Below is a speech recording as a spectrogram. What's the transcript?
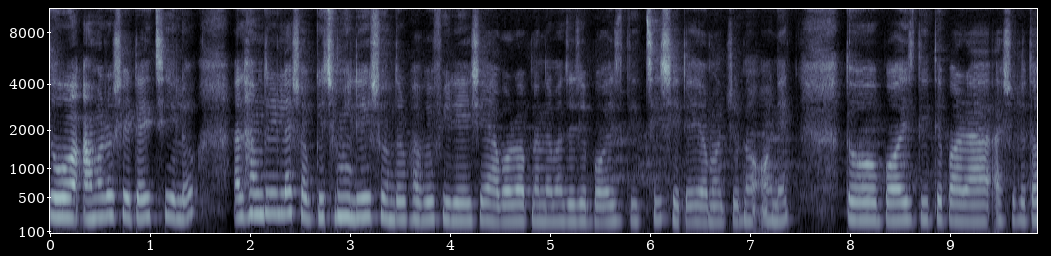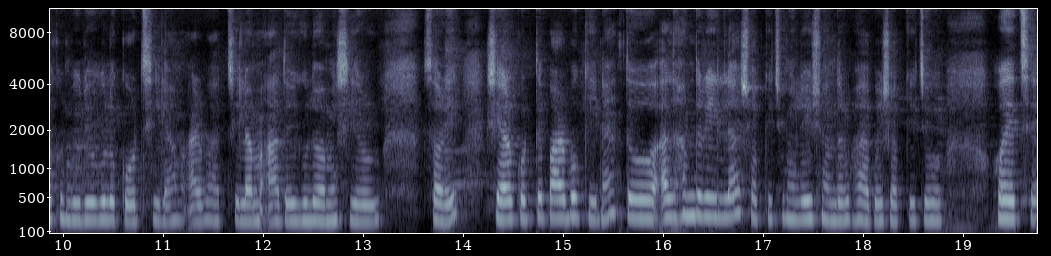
তো আমারও সেটাই ছিল। আলহামদুলিল্লাহ সব কিছু মিলিয়ে সুন্দরভাবে ফিরে এসে আবারও আপনাদের মাঝে যে ভয়েস দিচ্ছি, সেটাই আমার জন্য অনেক। তো ভয়েস দিতে পারা, আসলে তখন ভিডিওগুলো করছিলাম আর ভাবছিলাম আদৌগুলো আমি শেয়ার সরি শেয়ার করতে পারব কি না তো আলহামদুলিল্লাহ সব কিছু মিলিয়ে সুন্দরভাবে সব কিছু হয়েছে।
